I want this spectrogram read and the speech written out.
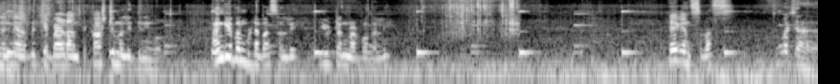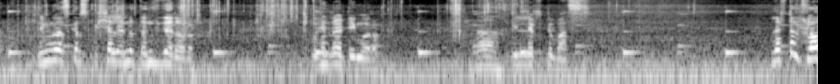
ನೆನ್ನೆ ಅದಕ್ಕೆ ಬೇಡ ಅಂತ ಕಾಸ್ಟ್ಯೂಮ್ ಅಲ್ಲಿ ಇದ್ದು ನೀವು. ಹಂಗೆ ಬಂದ್ಬಿಟ್ಟೆ ಬಸ್ ಅಲ್ಲಿ. ಯೂ ಟರ್ನ್ ಮಾಡ್ಬೋದು ಅಲ್ಲಿ. ಹೇಗನ್ಸು ಬಸ್ ತುಂಬಾ ಚೆನ್ನಾಗಿದೆ. ನಿಮಗೋಸ್ಕರ ಸ್ಪೆಷಲ್ ಏನು ತಂದಿದ್ದಾರೆ ಅವರು. ಮಹೇಂದ್ರ ಟೀಮ್ ಅವರು. ಇಲ್ಲಿ ಲೆಫ್ಟ್ ಬಾಸ್ ಲೆಫ್ಟ್ ಅಲ್ಲಿ ಫ್ಲೋ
